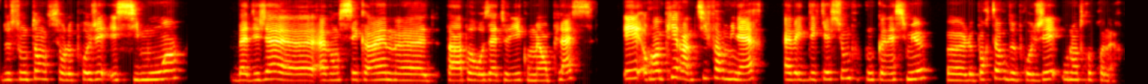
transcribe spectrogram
de son temps sur le projet et si moins, bah déjà euh, avancer quand même euh, par rapport aux ateliers qu'on met en place et remplir un petit formulaire avec des questions pour qu'on connaisse mieux euh, le porteur de projet ou l'entrepreneur.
